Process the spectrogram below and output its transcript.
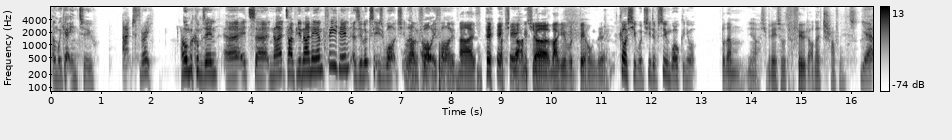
and we get into Act Three. Homer comes in. Uh, it's uh, night time for your nine a.m. feeding. As he looks at his watch, eleven forty-five. 11:45. I'm sure, I'm sure Maggie would be hungry, Of course she would. She'd have soon woken you up. but then you know she'd be doing something for food on her travels. Yeah.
